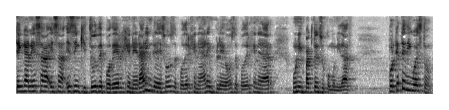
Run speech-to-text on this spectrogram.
tengan esa, esa, esa inquietud de poder generar ingresos, de poder generar empleos, de poder generar un impacto en su comunidad? ¿Por qué te digo esto?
